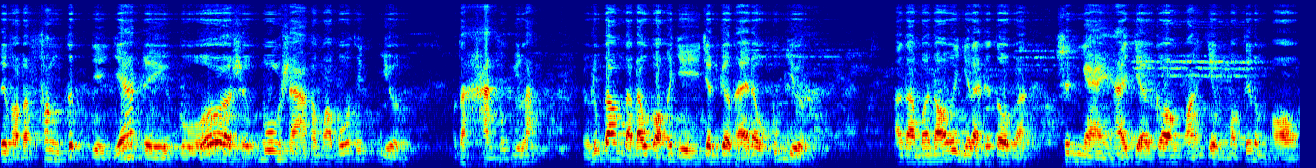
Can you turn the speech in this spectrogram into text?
Đức Phật đã phân tích về giá trị của sự buông xả thông qua bố thí cúng dường. Người ta hạnh phúc dữ lắm. Rồi lúc đó người ta đâu còn cái gì trên cơ thể đâu, cúng dường ở ta mới nói với như là thế tôn là xin ngài hãy chờ con khoảng chừng một tiếng đồng hồ.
